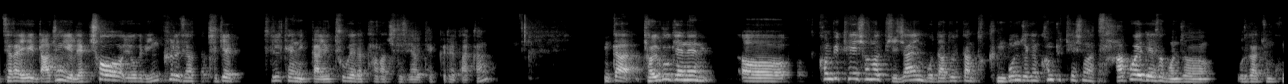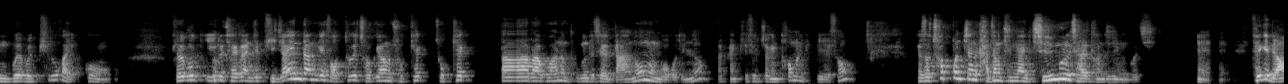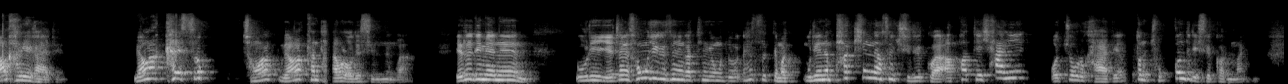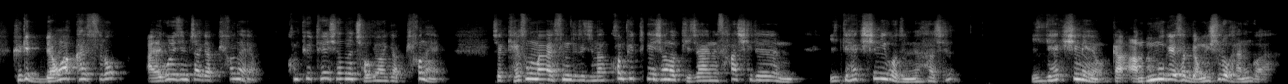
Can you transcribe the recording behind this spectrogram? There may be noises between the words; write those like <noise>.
제가 이 나중에 이 lecture 여기 링크를 제가 두 개 드릴 테니까 유튜브에다 달아주세요 댓글에다가. 그러니까 결국에는 어 computational 디자인보다도 일단 더 근본적인 computational 사고에 대해서 먼저 우리가 좀 공부해 볼 필요가 있고 결국 이걸 제가 이제 디자인 단계에서 어떻게 적용하면 좋겠, 좋겠 다라고 하는 부분들 제가 나눠놓은 거거든요. 약간 기술적인 term을 빌려서. 그래서 첫 번째는 가장 중요한 질문을 잘 던지는 거지. 예, 되게 명확하게 가야 돼. 명확할수록 정확, 명확한 답을 얻을 수 있는 거야. 예를 들면은 우리 예전에 성우재 교수님 같은 경우도 했을 때 막 우리는 parking lot을 줄일 거야. 아파트의 향이 어쪽으로 가야 돼. 어떤 조건들이 있을 거란 말이에요. 그게 명확할수록 알고리즘 짜기가 편해요. computation을 적용하기가 편해. 제가 계속 말씀드리지만 computational 디자인은 사실은 이게 핵심이거든요, 사실. 이게 핵심이에요. 그러니까 암묵에서 명시로 가는 거야.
